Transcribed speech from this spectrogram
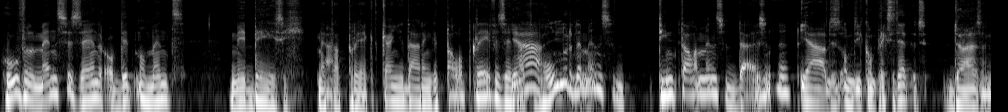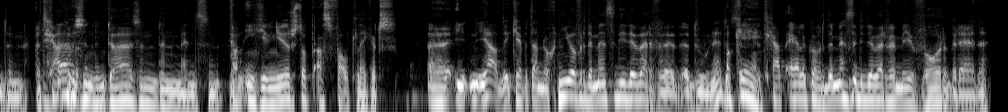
Hoeveel mensen zijn er op dit moment mee bezig met Ja. dat project? Kan je daar een getal op geven? Zijn Ja. dat honderden mensen, tientallen mensen, duizenden? Ja, dus om die complexiteit, het duizenden. Het gaat Duizenden. over duizenden mensen. Van ingenieurs tot asfaltleggers. Eh, ja, ik heb het dan nog niet over de mensen die de werven eh, doen. Hè. Dus. Het gaat eigenlijk over de mensen die de werven mee voorbereiden.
